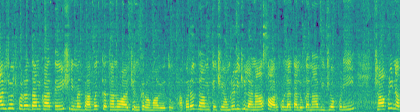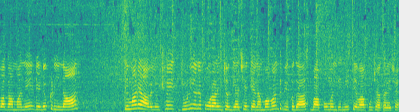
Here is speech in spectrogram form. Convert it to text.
આજ રોજ પરબધામ ખાતે શ્રીમદ ભાગવત કથાનું આયોજન કરવામાં આવ્યું હતું. આ પરબધામ કે જે અમરેલી જિલ્લાના સારકુંડલા તાલુકાના વિજોપડી છાપડી નવા ગામાને ડેડકડીના સીમાડે આવેલું છે. જૂની અને પૌરાણિક જગ્યા છે. ત્યાંના મહંત ભીખુદાસ બાપુ મંદિરની સેવા પૂજા કરે છે.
